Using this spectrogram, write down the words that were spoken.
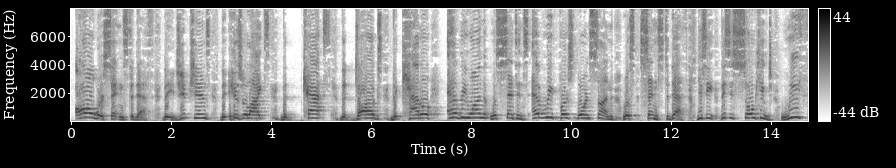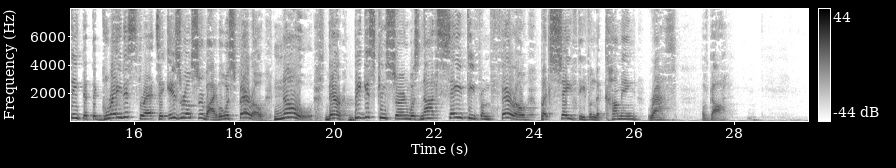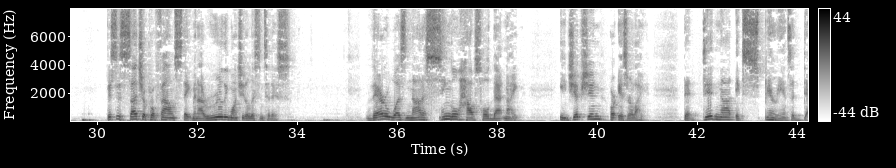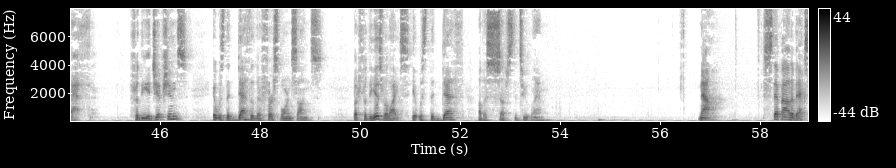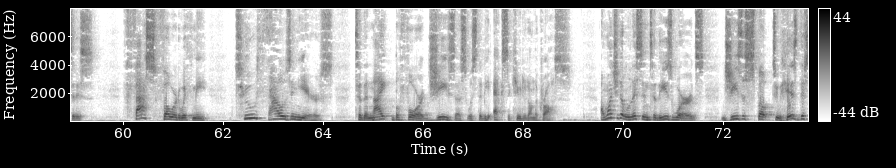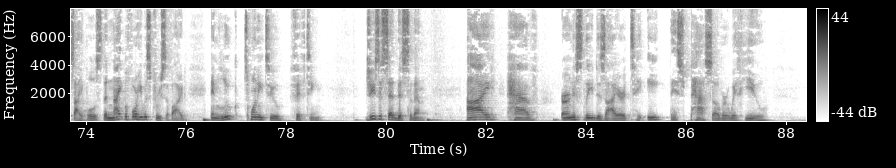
all were sentenced to death. The Egyptians, the Israelites, the cats, the dogs, the cattle, everyone was sentenced. Every firstborn son was sentenced to death. You see, this is so huge. We think that the greatest threat to Israel's survival was Pharaoh. No, their biggest concern was not safety from Pharaoh, but safety from the coming wrath of God. This is such a profound statement. I really want you to listen to this. There was not a single household that night, Egyptian or Israelite, that did not experience a death. For the Egyptians, it was the death of their firstborn sons. But for the Israelites, it was the death of a substitute lamb. Now, step out of Exodus. Fast forward with me 2,000 years to the night before Jesus was to be executed on the cross. I want you to listen to these words Jesus spoke to his disciples the night before he was crucified in Luke 22 15. Jesus said this to them I have earnestly desired to eat this Passover with you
